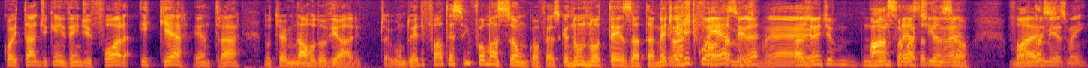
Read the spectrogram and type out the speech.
Coitado de quem vem de fora e quer entrar no terminal rodoviário. Segundo ele, falta essa informação. Confesso que eu não notei exatamente, que a gente que conhece, mesmo, né? é, a gente não presta batido, atenção. né? Falta Mas mesmo, hein?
